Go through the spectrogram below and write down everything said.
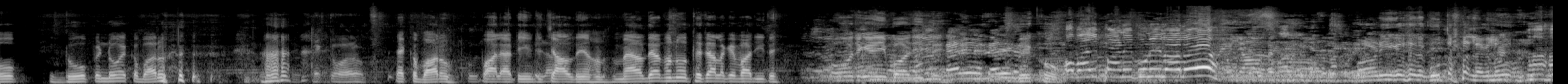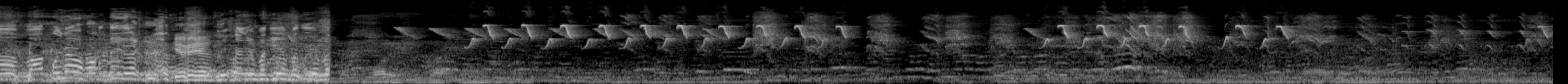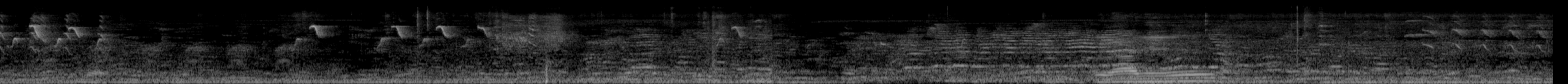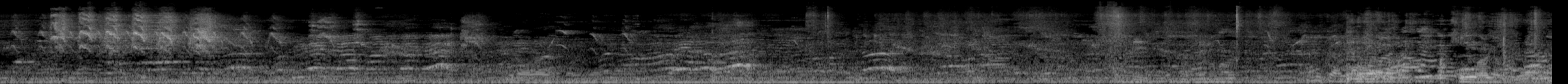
ਦੋ ਪਿੰਡੋਂ ਇੱਕ ਬਾਹਰੋਂ। ਹਾਂ? ਇੱਕ ਵਾਰ ਇੱਕ ਬਾਹਰੋਂ। ਪਾ ਲਿਆ ਟੀਮ 'ਚ ਚੱਲਦੇ ਆ ਹੁਣ। ਮਿਲਦੇ ਆ ਤੁਹਾਨੂੰ ਉੱਥੇ ਚੱਲ ਕੇ ਬਾਜੀ ਤੇ। ਪਹੁੰਚ ਗਏ ਜੀ ਬਾਜੀ ਤੇ। ਦੇਖੋ। ਓ ਭਾਈ ਪਾਣੀ ਪੂਣੀ ਲਾ ਲੈ ਪਾਣੀ ਕਿਤੇ ਤਾਂ ਕੂਤਰ ਲੱਗ ਲੋ ਹਾਂ ਹਾਂ ਬਾ ਕੋਈ ਨਾ ਹਟਦੀ ਰੱਖੀ ਕਿਵੇਂ ਆ? ਲਿਖਿਆ ਜੀ ਵਧੀਆ।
